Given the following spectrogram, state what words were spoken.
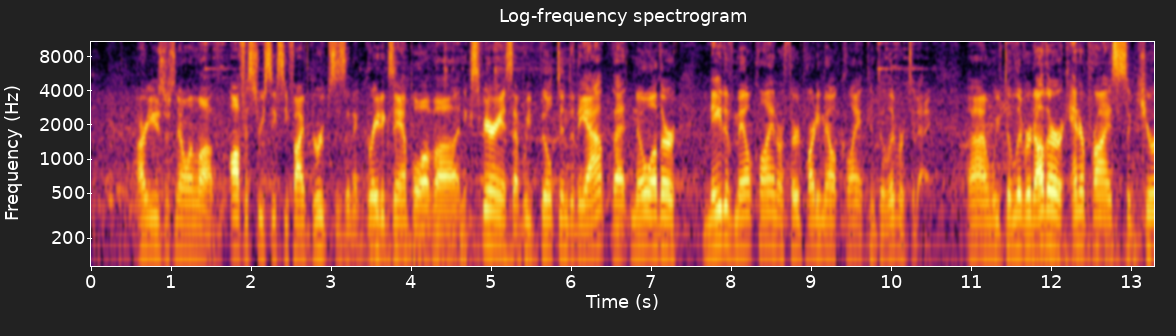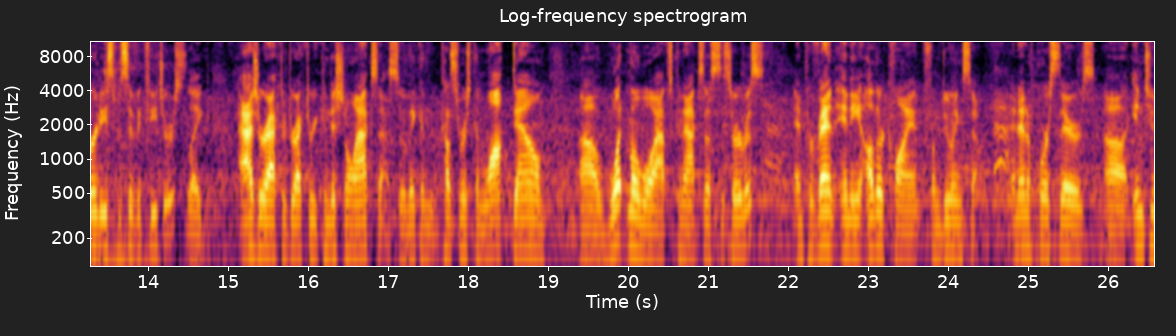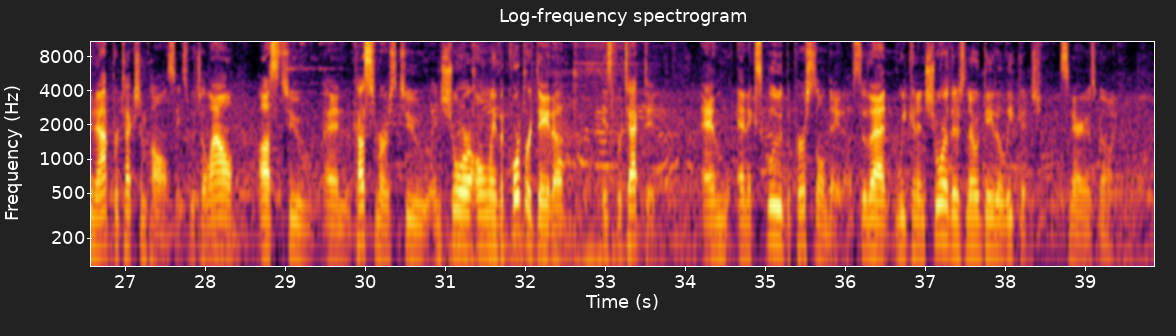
our users know and love. Office 365 Groups is a great example of uh, an experience that we've built into the app that no other native mail client or third-party mail client can deliver today. Uh, we've delivered other enterprise security specific features like Azure Active Directory conditional access, so they can customers can lock down uh, what mobile apps can access the service and prevent any other client from doing so. And then of course there's uh, Intune app protection policies, which allow us to, and customers to ensure only the corporate data is protected and, and exclude the personal data so that we can ensure there's no data leakage scenarios going.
